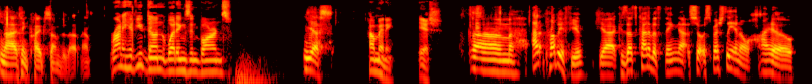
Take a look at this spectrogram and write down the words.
No, I think Pipe summed it up, man. Ronnie, have you done weddings in barns? Yes, How many? Ish. Um, I don't, probably a few. Yeah, because that's kind of a thing now. So especially in Ohio,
